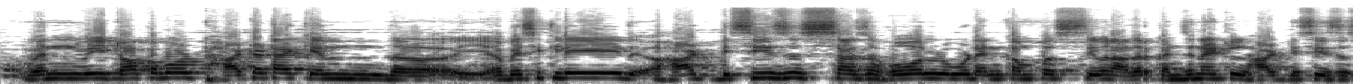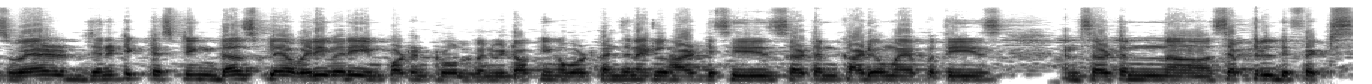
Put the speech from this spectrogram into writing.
when we talk about heart attack in the basically heart diseases as a whole would encompass even other congenital heart diseases where genetic testing does play a very very important role when we're talking about congenital heart disease certain cardiomyopathies and certain uh, septal defects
